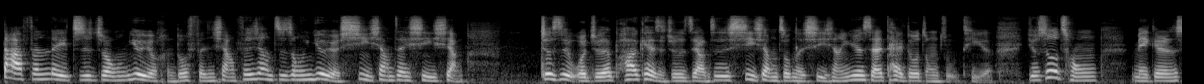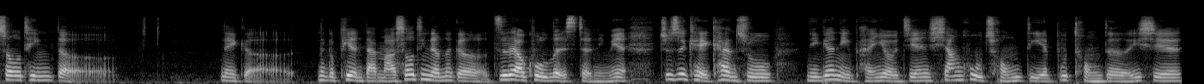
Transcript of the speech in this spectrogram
大分类之中又有很多分项，分项之中又有细项再细项。就是我觉得 podcast 就是这样，这是细项中的细项，因为实在太多种主题了。有时候从每个人收听的那个那个片单嘛，收听的那个资料库 list 里面，就是可以看出你跟你朋友间相互重叠不同的一些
